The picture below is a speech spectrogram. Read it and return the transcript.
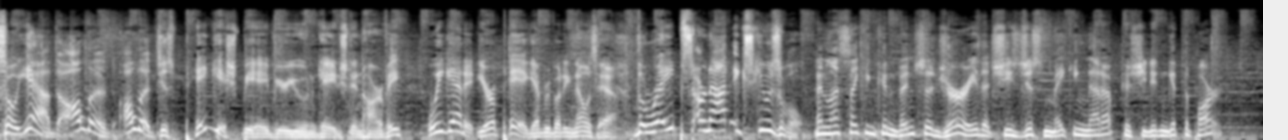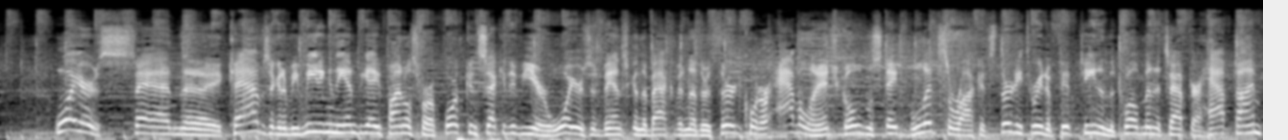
So yeah, the, all the all the just piggish behavior you engaged in, Harvey. We get it. You're a pig. Everybody knows it. The rapes are not excusable. Unless they can convince a jury that she's just making that up because she didn't get the part. Warriors and the Cavs are going to be meeting in the NBA Finals for a fourth consecutive year. Warriors advancing in the back of another third quarter avalanche. Golden State blitz the Rockets 33 to 15 in the 12 minutes after halftime.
